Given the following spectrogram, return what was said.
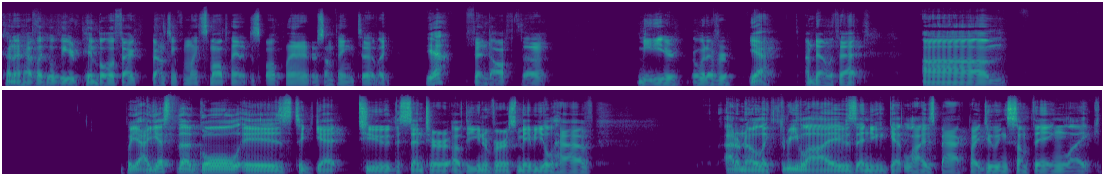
Kind of have like a weird pinball effect bouncing from like small planet to small planet or something to like yeah fend off the meteor or whatever. Yeah, I'm down with that. Um but yeah, I guess the goal is to get to the center of the universe. Maybe you'll have, I don't know, like three lives, and you could get lives back by doing something like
